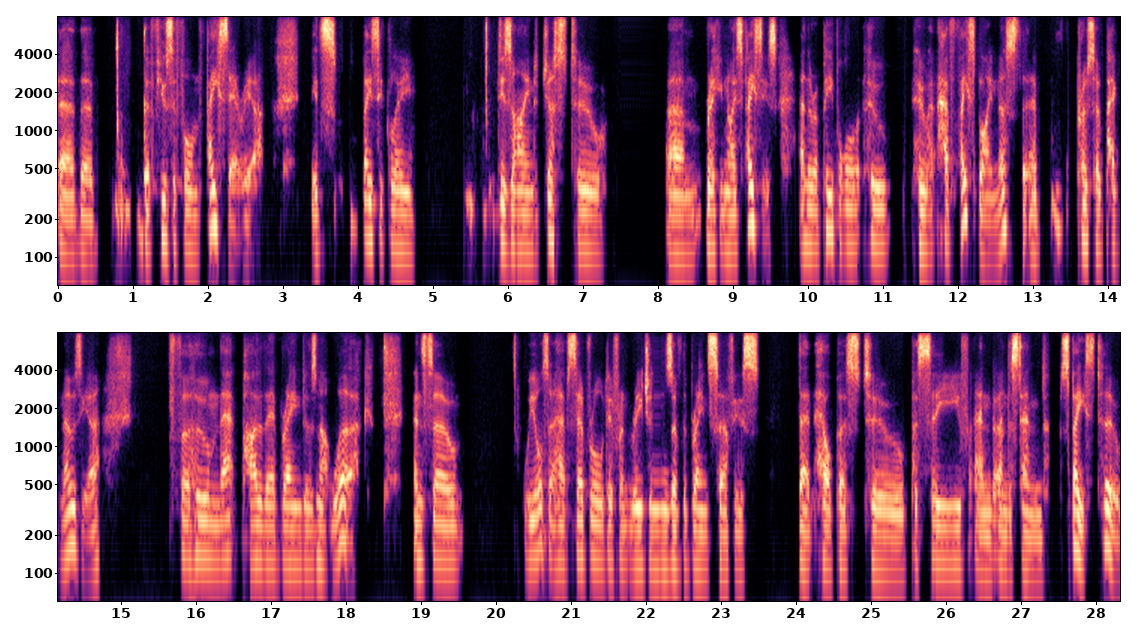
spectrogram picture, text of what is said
uh, the the fusiform face area. It's basically designed just to um, recognize faces. And there are people who who have face blindness, prosopagnosia, for whom that part of their brain does not work. And so we also have several different regions of the brain surface that help us to perceive and understand space too.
